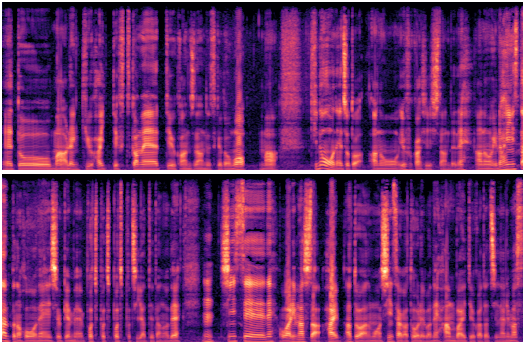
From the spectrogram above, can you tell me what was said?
えっ、ー、と、まあ連休入って2日目っていう感じなんですけども、まあ、昨日ね、ちょっと、あの、夜更かししたんでね、あの、LINE スタンプの方をね、一生懸命ポチポチポチポチやってたので、うん、申請ね、終わりました。はい。あとはもう審査が通ればね、販売という形になります。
